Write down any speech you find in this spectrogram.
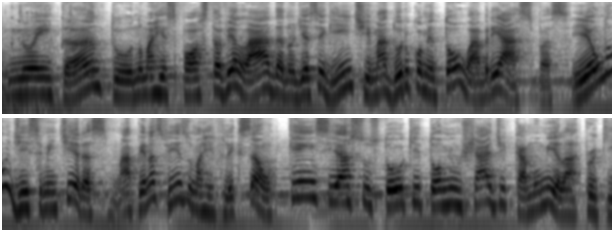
No entanto, numa resposta velada no dia seguinte, seguinte, Maduro comentou, aspas, eu não disse mentiras, apenas fiz uma reflexão. Quem se assustou que tome um chá de camomila, porque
